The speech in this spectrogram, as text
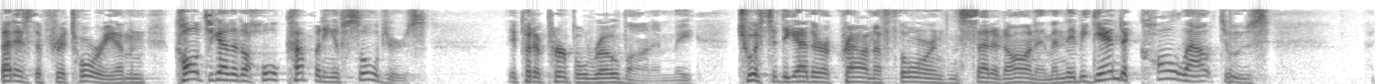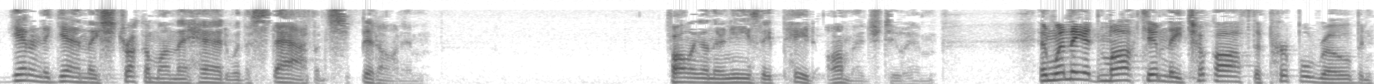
that is the praetorium, and called together the whole company of soldiers. They put a purple robe on him. They twisted together a crown of thorns and set it on him. And they began to call out to him. Again and again, they struck him on the head with a staff and spit on him. Falling on their knees, they paid homage to him. And when they had mocked him, they took off the purple robe and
